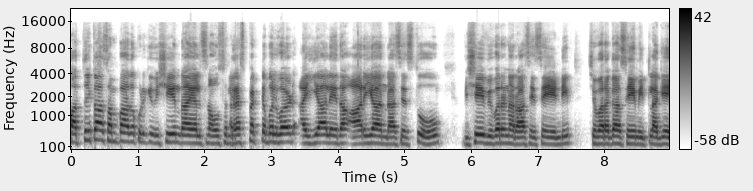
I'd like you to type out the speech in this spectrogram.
పత్రికా సంపాదకుడికి విషయం రాయాల్సిన అవసరం రెస్పెక్టబుల్ వర్డ్ అయ్యా లేదా ఆర్యా అని రాసేస్తూ విషయ వివరణ రాసేసేయండి. చివరగా సేమ్ ఇట్లాగే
